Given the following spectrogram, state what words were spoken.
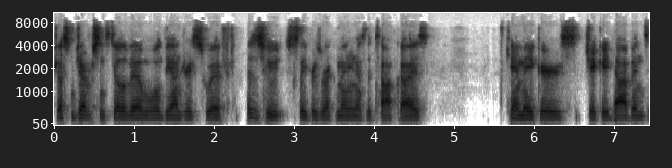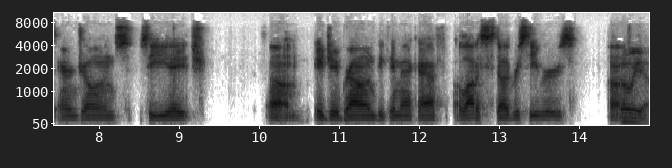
Justin Jefferson still available. D'Andre Swift. This is who sleepers recommending as the top guys. Cam Akers, J.K. Dobbins, Aaron Jones, Ceh, um, A.J. Brown, D.K. Metcalf. A lot of stud receivers. Um, Oh yeah.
